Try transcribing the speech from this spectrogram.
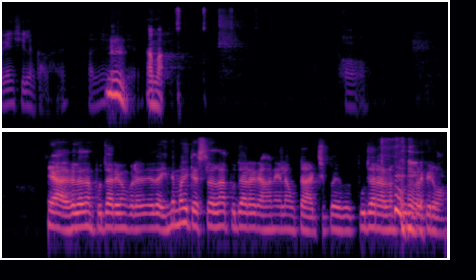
against ஸ்ரீலங்காவா. ஆமா ஓ யா அதுலதான் புஜாரையும் கூட இந்த மாதிரி டெஸ்ட்ல எல்லாம் புஜாரா ரஹானே எல்லாம் விட்டா அடிச்சு போய் புஜாரா எல்லாம் பூந்து கிளப்பிடுவோம்.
